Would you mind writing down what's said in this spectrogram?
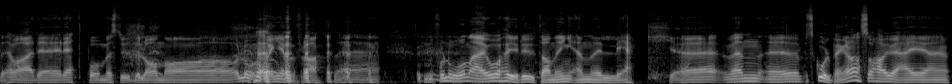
Det var eh, rett på med studielån og, lånepenger hjemmefra. Det, for noen er jo høyere utdanning en lek. Eh, men på skolepenger da, så har jo jeg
